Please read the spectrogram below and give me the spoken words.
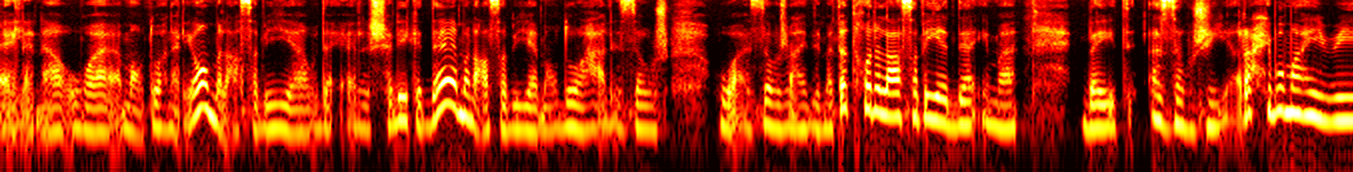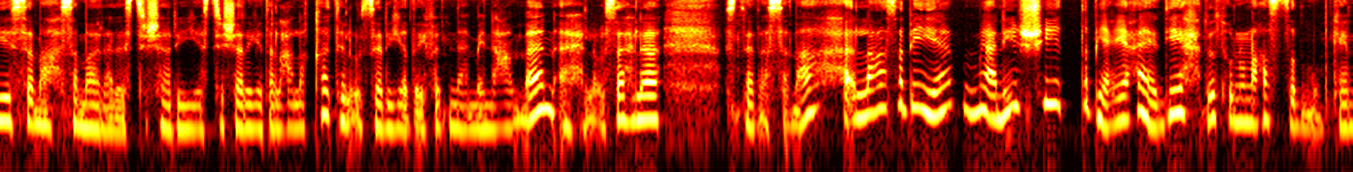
لنا وموضوعنا اليوم العصبية الشريك الدائم العصبية موضوع للزوج والزوجة. عندما تدخل العصبية الدائمة بيت الزوجية رحبوا معي بسماح سمارة الاستشارية استشارية العلاقات الأسرية ضيفتنا من عمان. أهلا وسهلا. أستاذة سماح العصبية يعني شيء طبيعي عادي يحدث ونعصب ممكن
